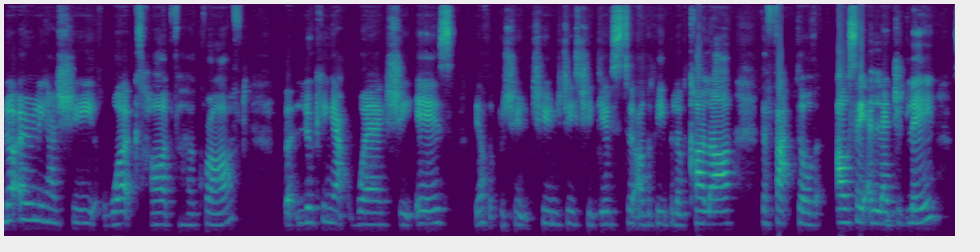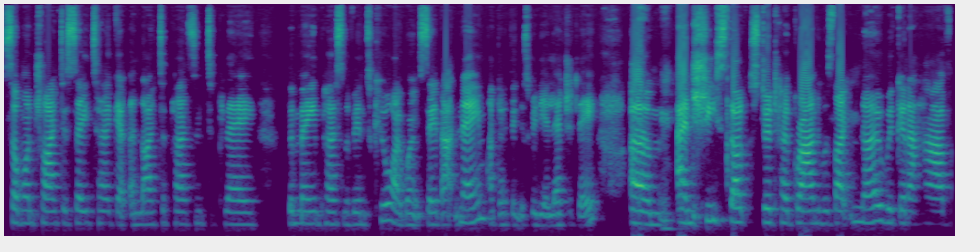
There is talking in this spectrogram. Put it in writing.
not only has she worked hard for her craft, but looking at where she is, the other opportunities she gives to other people of color, the fact of I'll say allegedly, someone tried to say to her, get a lighter person to play the main person of Insecure. I won't say that name. I don't think it's really allegedly. Um, and she stood stood her ground and was like, no, we're gonna have.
